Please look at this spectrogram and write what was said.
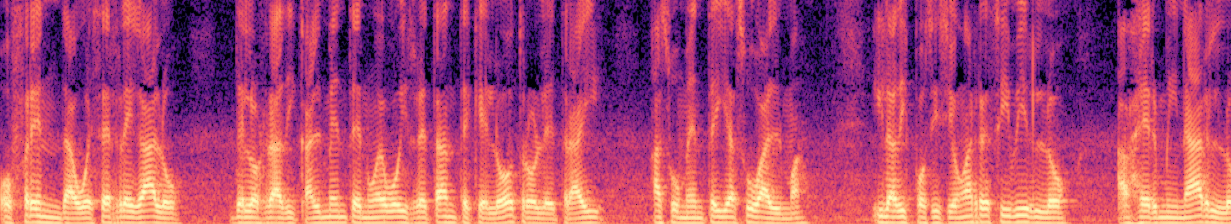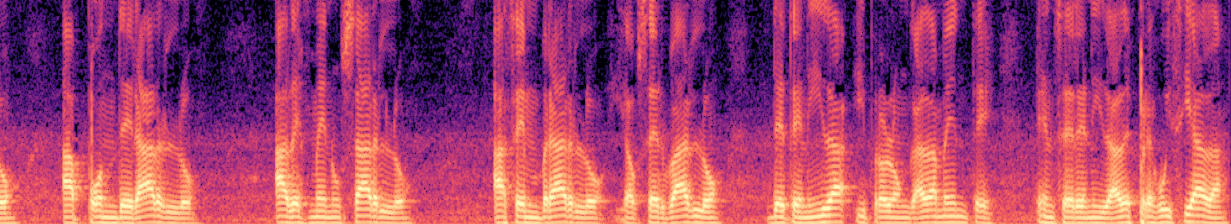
ofrenda o ese regalo de lo radicalmente nuevo y retante que el otro le trae a su mente y a su alma, y la disposición a recibirlo, a germinarlo, a ponderarlo, a desmenuzarlo, a sembrarlo y a observarlo detenida y prolongadamente en serenidad desprejuiciada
